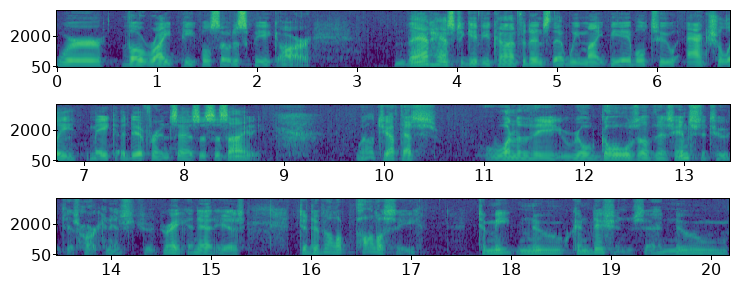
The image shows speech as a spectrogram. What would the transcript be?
where the right people, so to speak, are, that has to give you confidence that we might be able to actually make a difference as a society. Well, Jeff, that's one of the real goals of this institute, this Harkin Institute Drake, and that is to develop policy to meet new conditions and new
